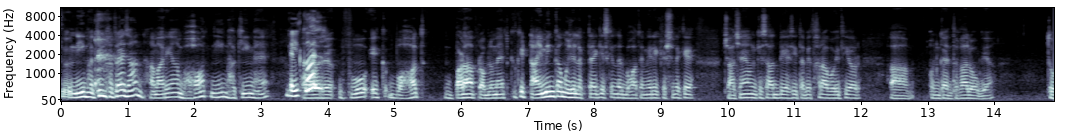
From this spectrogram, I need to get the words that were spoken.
تو نیم حکیم خطرہ جان ہمارے یہاں بہت نیم حکیم ہے بالکل اور وہ ایک بہت بڑا پرابلم ہے کیونکہ ٹائمنگ کا مجھے لگتا ہے کہ اس کے اندر بہت ہے میرے ایک رشتے کے چاچا ہیں ان کے ساتھ بھی ایسی طبیعت خراب ہوئی تھی اور ان کا انتقال ہو گیا تو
